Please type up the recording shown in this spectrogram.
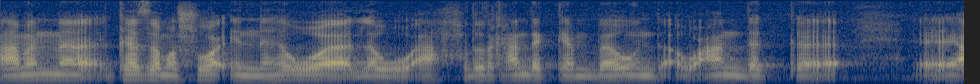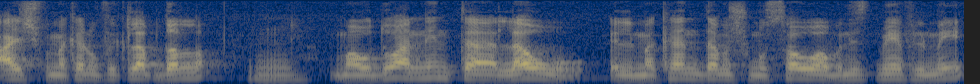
عملنا كذا مشروع إن هو لو حضرتك عندك compound أو عندك عايش في مكان وفيه كلاب ضاله موضوع إن أنت لو المكان ده مش مصور بنسبة 100%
